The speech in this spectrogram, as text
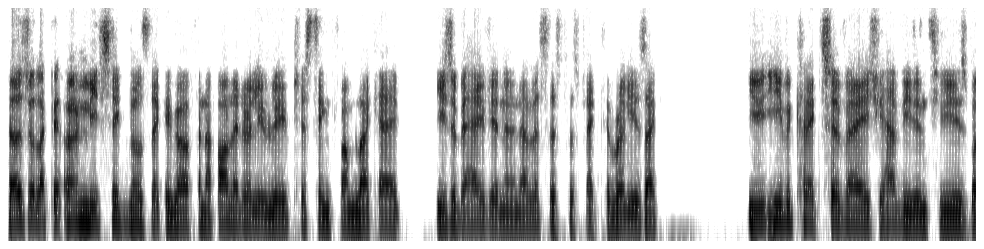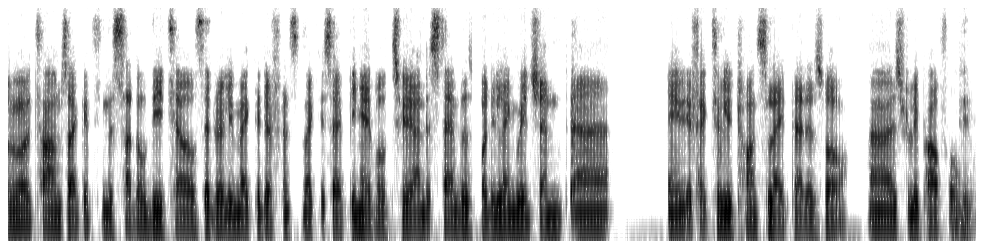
those were like the only signals that could go off. And I found that really, really interesting from like a user behavior and analysis perspective really is like you even collect surveys, you have these interviews, but a lot of times like it's in the subtle details that really make the difference. Like you said, being able to understand this body language and, uh, and effectively translate that as well uh, is really powerful. It,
